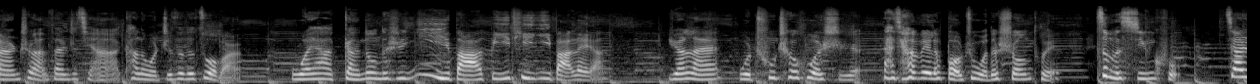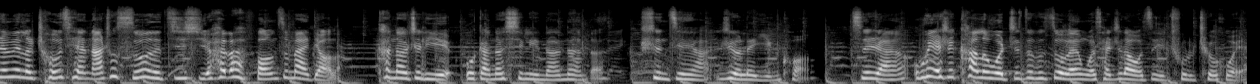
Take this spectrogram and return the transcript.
晚上吃晚饭之前啊，看了我侄子的作文，我呀感动的是一把鼻涕一把泪啊！原来我出车祸时，大家为了保住我的双腿这么辛苦，家人为了筹钱拿出所有的积蓄，还把房子卖掉了。看到这里，我感到心里暖暖的，瞬间呀热泪盈眶。虽然我也是看了我侄子的作文，我才知道我自己出了车祸呀。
